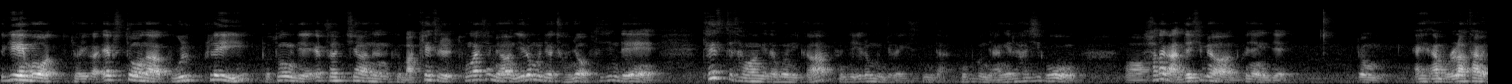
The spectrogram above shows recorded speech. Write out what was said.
이게 뭐 저희가 앱스토어나 구글 플레이 보통 이제 앱 설치하는 그 마켓을 통하시면 이런 문제가 전혀 없으신데 테스트 상황이다 보니까 현재 이런 문제가 있습니다. 그 부분 양해를 하시고 어, 하다가 안 되시면 그냥 이제 좀 아니 난 몰라. 다음에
